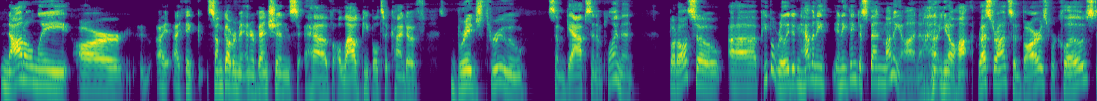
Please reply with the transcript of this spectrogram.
Not only are, I, I think some government interventions have allowed people to kind of bridge through some gaps in employment, but also uh, people really didn't have any anything to spend money on. you know, restaurants and bars were closed,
